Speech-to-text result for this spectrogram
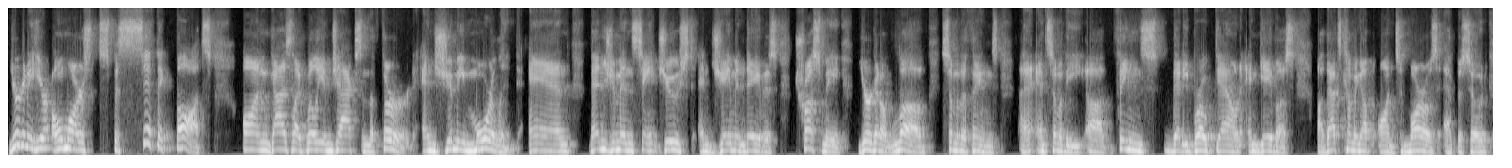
you're going to hear Omarr's specific thoughts on guys like William Jackson III and Jimmy Moreland and Benjamin St-Juste and Jamin Davis. Trust me, you're going to love some of the things uh, and some of the uh, things that he broke down and gave us. Uh, that's coming up on tomorrow's episode.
